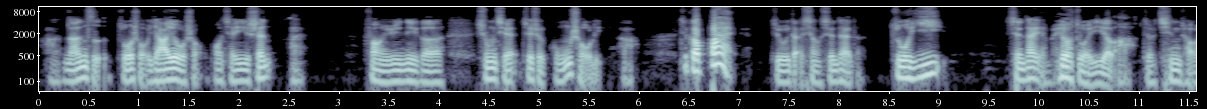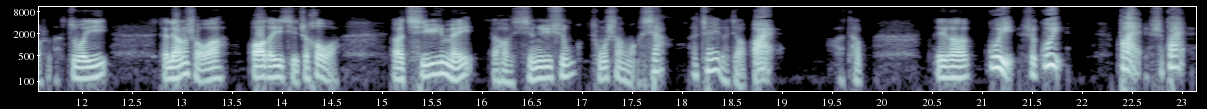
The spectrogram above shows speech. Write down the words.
啊，男子左手压右手往前一伸，哎，放于那个胸前，这是拱手礼啊。这个拜就有点像现在的作揖，现在也没有作揖了啊，就清朝说的作揖。这两手啊抱在一起之后啊，要齐于眉，然后行于胸，从上往下，啊，这个叫拜啊。他这个跪是跪，拜是拜，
